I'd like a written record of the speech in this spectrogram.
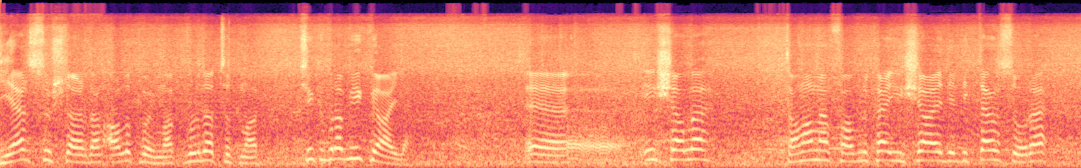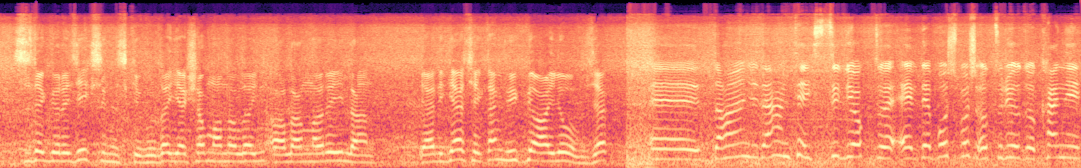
diğer suçlardan alıkoymak, burada tutmak. Çünkü bura büyük bir aile. Eee inşallah tamamen fabrika inşa edildikten sonra siz de göreceksiniz ki burada yaşam alanları- alanlarıyla yani gerçekten büyük bir aile olacak. Ee, daha önceden hani tekstil yoktu. Evde boş boş oturuyorduk. Hani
